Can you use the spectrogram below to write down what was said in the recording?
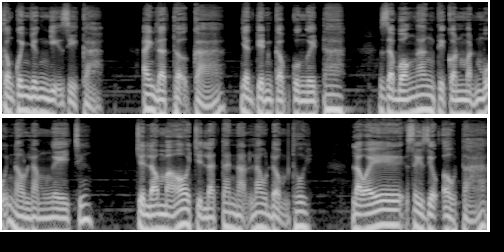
Không có nhân nhị gì cả. Anh là thợ cả, Nhận tiền cọc của người ta. Giờ bỏ ngang thì còn mặt mũi nào làm nghề chứ? Chuyện lão mão chỉ là tai nạn lao động thôi. Lão ấy say rượu ẩu tả.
